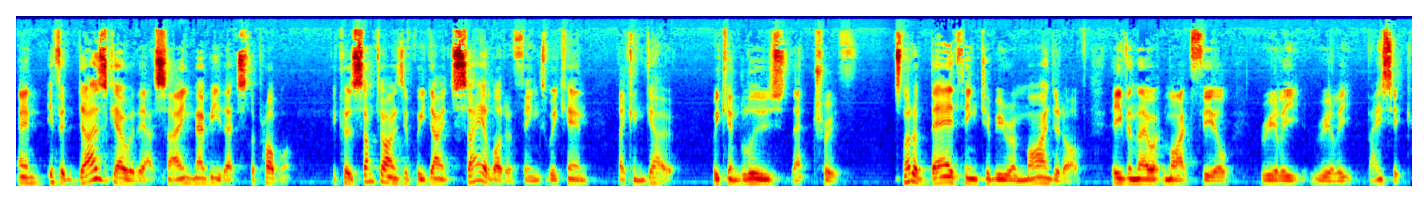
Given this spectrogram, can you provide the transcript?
And if it does go without saying, maybe that's the problem. Because sometimes if we don't say a lot of things, we can, they can go. We can lose that truth. It's not a bad thing to be reminded of, even though it might feel really, really basic.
